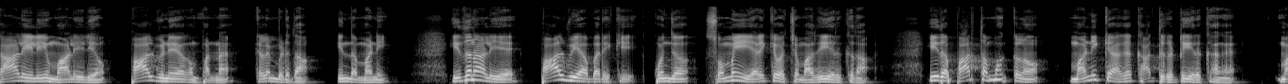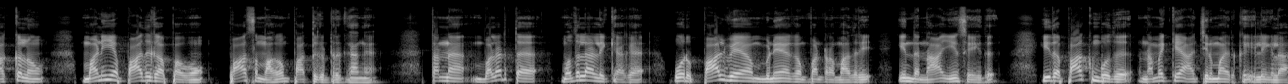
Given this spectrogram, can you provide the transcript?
காலையிலையும் மாலையிலையும் பால் விநியோகம் பண்ண கிளம்பிடுதான் இந்த மணி. இதனாலேயே பால் வியாபாரிக்கு கொஞ்சம் சுமையை இறக்கி வச்ச மாதிரி இருக்குதான். இதை பார்த்த மக்களும் மணிக்காக காத்துக்கிட்டு இருக்காங்க. மக்களும் மணியை பாதுகாப்பாகவும் பாசமாகவும் பார்த்துக்கிட்டு இருக்காங்க. தன்னை வளர்த்த முதலாளிக்காக ஒரு பால் விநியோகம் பண்ணுற மாதிரி இந்த நாயும் செய்யுது. இதை பார்க்கும்போது நமக்கே ஆச்சரியமாக இருக்குது இல்லைங்களா?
